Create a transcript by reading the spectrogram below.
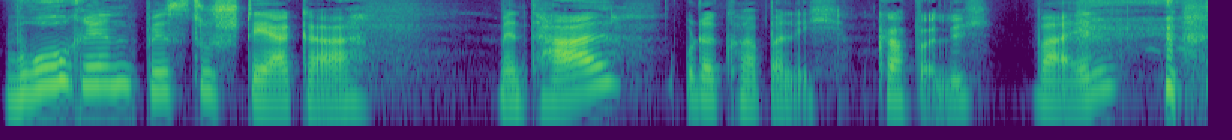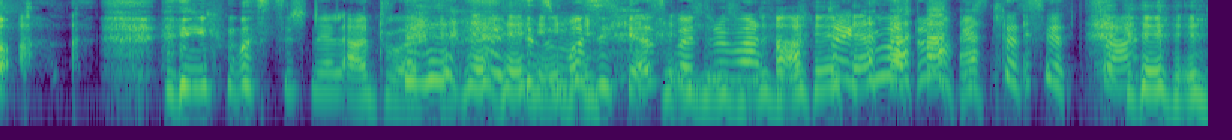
Worin bist du stärker? Mental oder körperlich? Körperlich. Weil, Ich musste schnell antworten. Jetzt muss ich erst mal drüber nachdenken, warum ich das jetzt sage.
